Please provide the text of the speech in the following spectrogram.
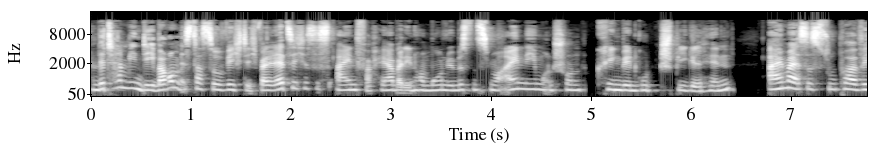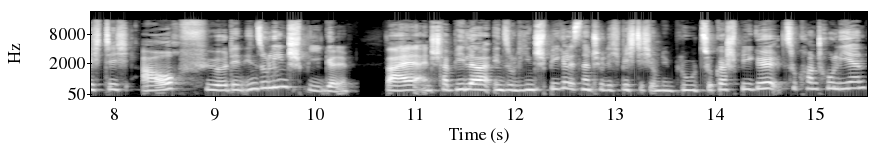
Vitamin D, warum ist das so wichtig? Weil letztlich ist es einfach, ja, bei den Hormonen. Wir müssen es nur einnehmen und schon kriegen wir einen guten Spiegel hin. Einmal ist es super wichtig auch für den Insulinspiegel, weil ein stabiler Insulinspiegel ist natürlich wichtig, um den Blutzuckerspiegel zu kontrollieren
